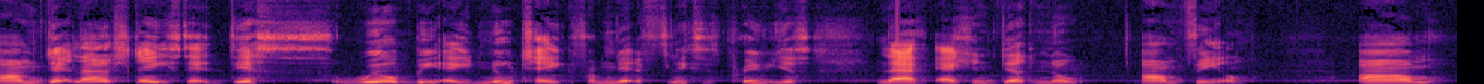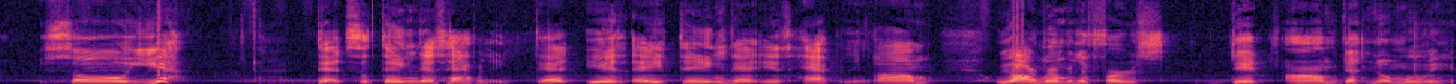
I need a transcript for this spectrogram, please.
Um, Deadline states that this will be a new take from Netflix's previous live action Death Note um, film. Um, so yeah, that's a thing that's happening. That is a thing that is happening. Um, we all remember the first did um Death Note movie.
